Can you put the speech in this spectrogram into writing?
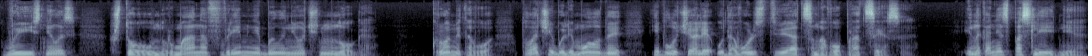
Выяснилось, что у Нурманов времени было не очень много. Кроме того, палачи были молоды и получали удовольствие от самого процесса. И, наконец, последнее.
